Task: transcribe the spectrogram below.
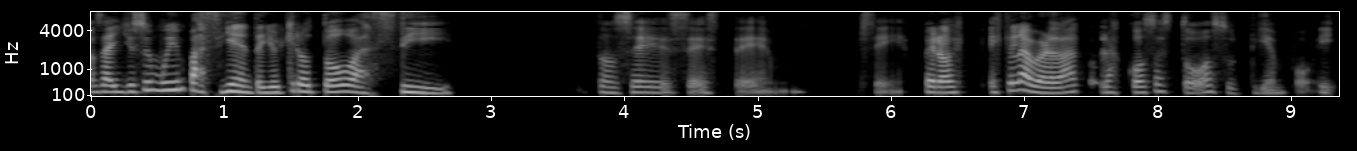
o sea, yo soy muy impaciente, yo quiero todo así. Entonces, este, sí, pero es, que la verdad las cosas todo a su tiempo y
